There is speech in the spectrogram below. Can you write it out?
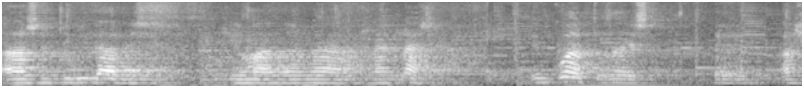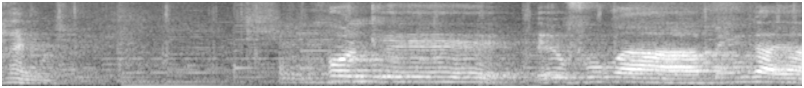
as actividades que mandan na, na clase. En cuarto dais eh, as lenguas. Porque eu fui a Pengalla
